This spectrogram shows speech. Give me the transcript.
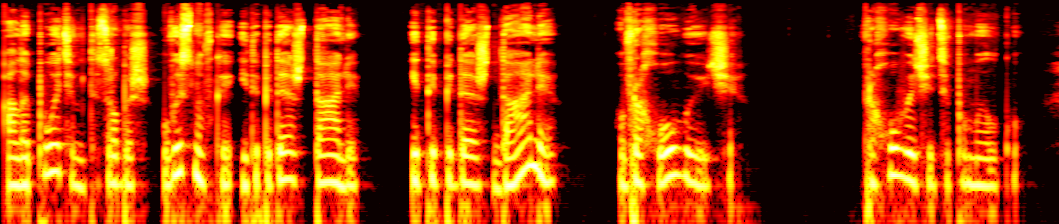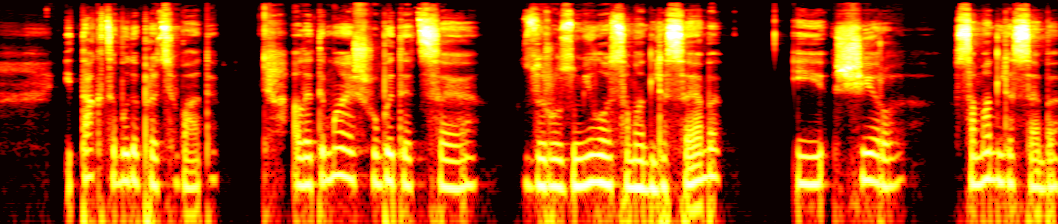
Але потім ти зробиш висновки і ти підеш далі. І ти підеш далі, враховуючи, враховуючи цю помилку. І так це буде працювати. Але ти маєш робити це зрозуміло сама для себе і щиро сама для себе,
